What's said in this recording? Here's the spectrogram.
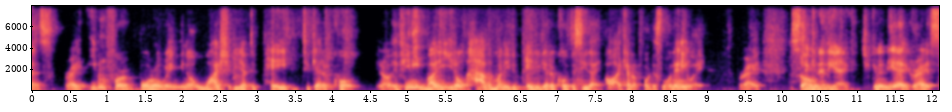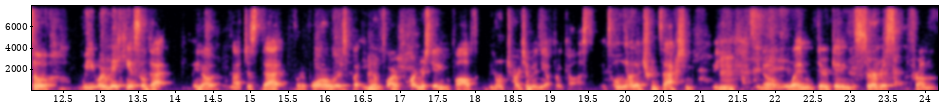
sense, right? Even for borrowing, you know, why should you have to pay to get a quote? You know, if you need money, you don't have the money to pay to get a quote to see that, oh, I can't afford this loan anyway, right? So chicken and the egg. Chicken and the egg, right? So we, we're making it so that you know, not just that for the borrowers, but even mm. for our partners getting involved, we don't charge them any upfront cost. It's only on a transaction fee, mm. you know, when they're getting the service from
